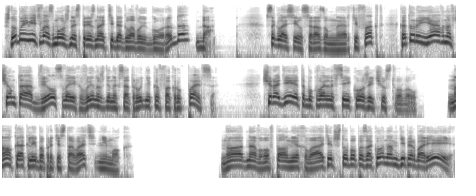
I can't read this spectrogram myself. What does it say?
Чтобы иметь возможность признать тебя главой города, да. Согласился разумный артефакт, который явно в чем-то обвел своих вынужденных сотрудников вокруг пальца. Чародей это буквально всей кожей чувствовал. Но как-либо протестовать не мог. Но одного вполне хватит, чтобы по законам Гипербореи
